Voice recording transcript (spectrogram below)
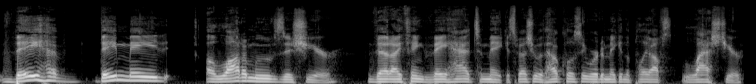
They have they made a lot of moves this year that I think they had to make, especially with how close they were to making the playoffs last year.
